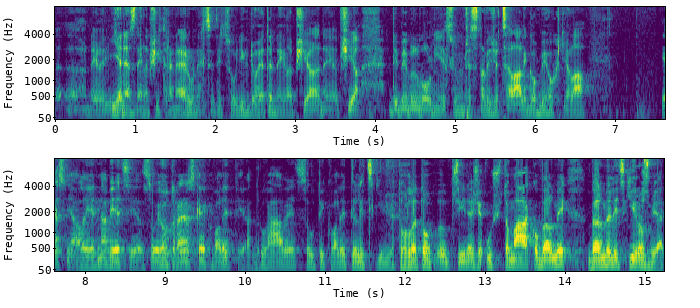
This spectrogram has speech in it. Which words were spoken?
eh, nejle, jeden z nejlepších trenérů, nechci teď soudit, kdo je ten nejlepší, ale nejlepší a kdyby byl volný, tak si umím představit, že celá liga ho chtěla. Jasně, ale jedna věc je, jsou jeho trenerské kvality a druhá věc jsou ty kvality lidský. Mně tohle to eh, přijde, že už to má jako velmi, velmi lidský rozměr.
